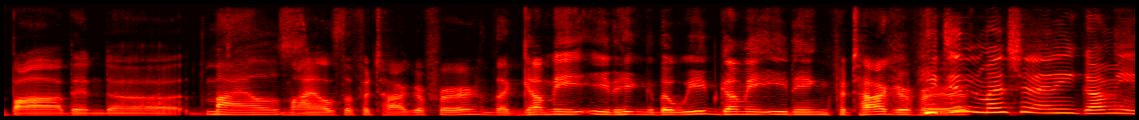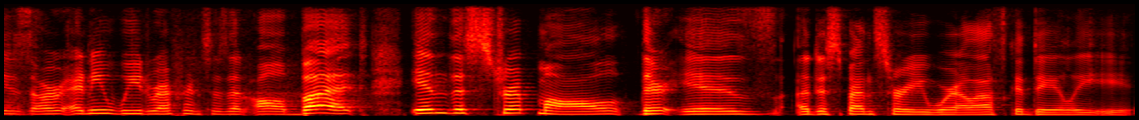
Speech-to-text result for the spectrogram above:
Bob and uh, Miles. Miles, the photographer, the gummy eating, the weed gummy eating photographer. He didn't mention any gummies or any weed references at all. But in the strip mall, there is a dispensary where Alaska Daily,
